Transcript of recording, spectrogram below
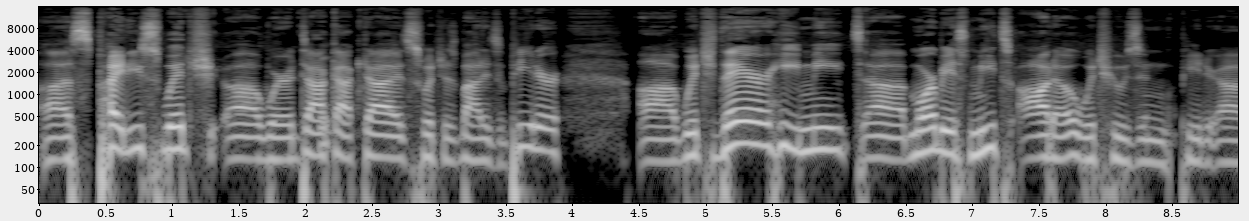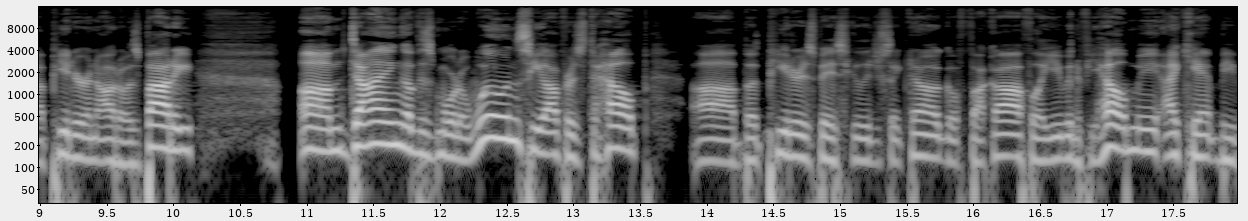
uh, Spidey switch, uh, where Doc Ock dies, switches bodies of Peter. Uh, which there he meets uh, Morbius meets Otto, which who's in Peter uh, Peter and Otto's body. Um, dying of his mortal wounds, he offers to help. Uh, but is basically just like, no, go fuck off. Like, even if you help me, I can't be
